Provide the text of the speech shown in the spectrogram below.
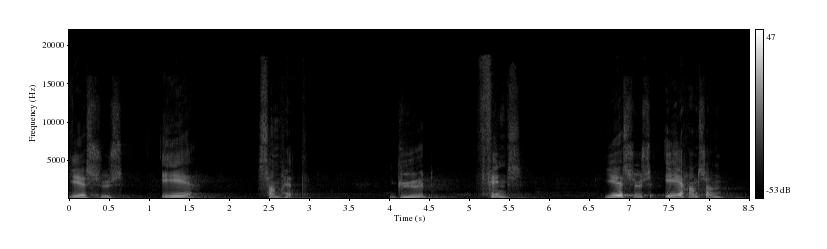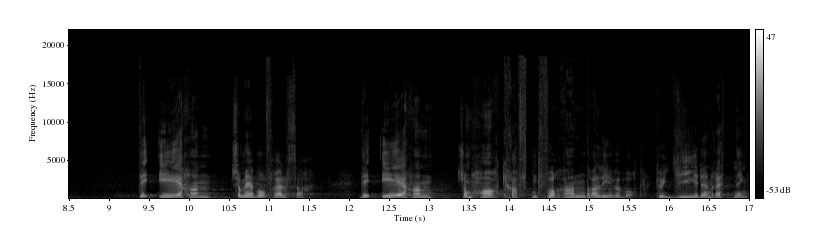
Jesus er sannhet. Gud fins. Jesus er hans sønn. Det er han som er vår frelser. Det er han som har kraften til å forandre livet vårt, til å gi det en retning.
